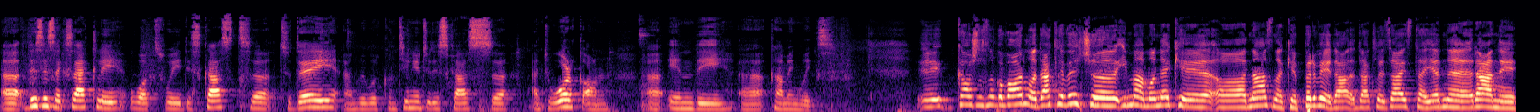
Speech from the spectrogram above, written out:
Uh, this is exactly what we discussed uh, today, and we will continue to discuss uh, and to work on uh, in the coming weeks. E, kao što sam govorila, dakle, već e, imamo neke e, naznake prve, dakle, zaista jedne rane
